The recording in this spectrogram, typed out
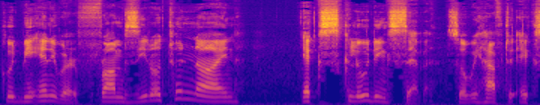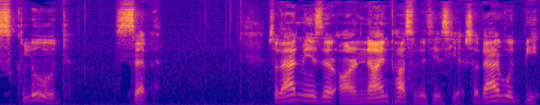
could be anywhere from 0 to 9 excluding 7. So we have to exclude 7. So that means there are 9 possibilities here. So that would be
